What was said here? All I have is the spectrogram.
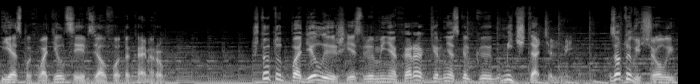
Я спохватился и взял фотокамеру. Что тут поделаешь, если у меня характер несколько мечтательный? Зато веселый.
